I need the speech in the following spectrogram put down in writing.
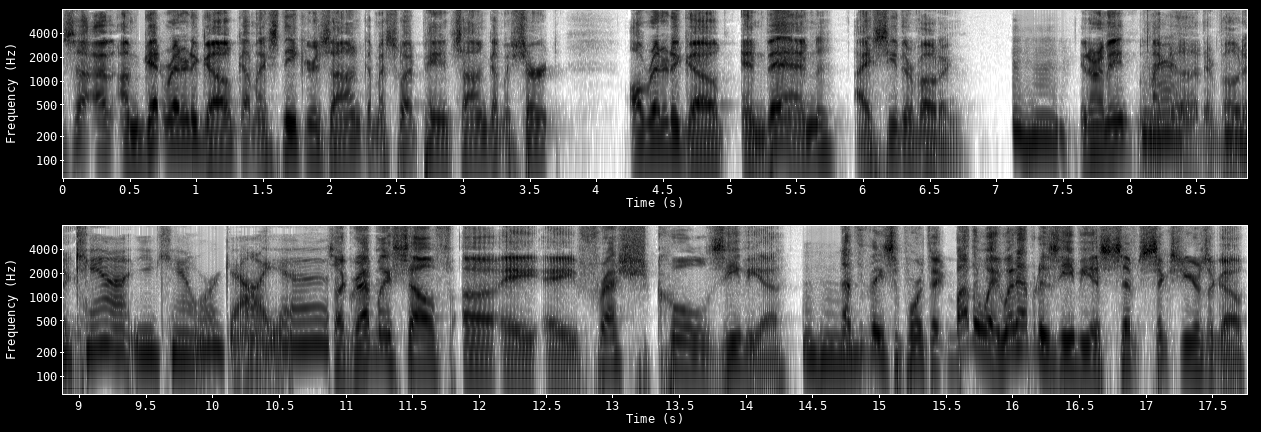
so I- I'm getting ready to go. Got my sneakers on. Got my sweatpants on. Got my shirt all ready to go. And then I see they're voting. Mm-hmm. You know what I mean? I'm like, oh, they're You voting. can't. You can't work out yet. So I grabbed myself uh, a a fresh, cool Zevia. Mm-hmm. Not that they support that. By the way, what happened to Zevia six, six years ago?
